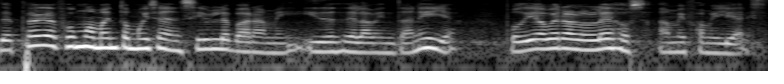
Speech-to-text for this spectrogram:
El despegue fue un momento muy sensible para mí y desde la ventanilla podía ver a lo lejos a mis familiares.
